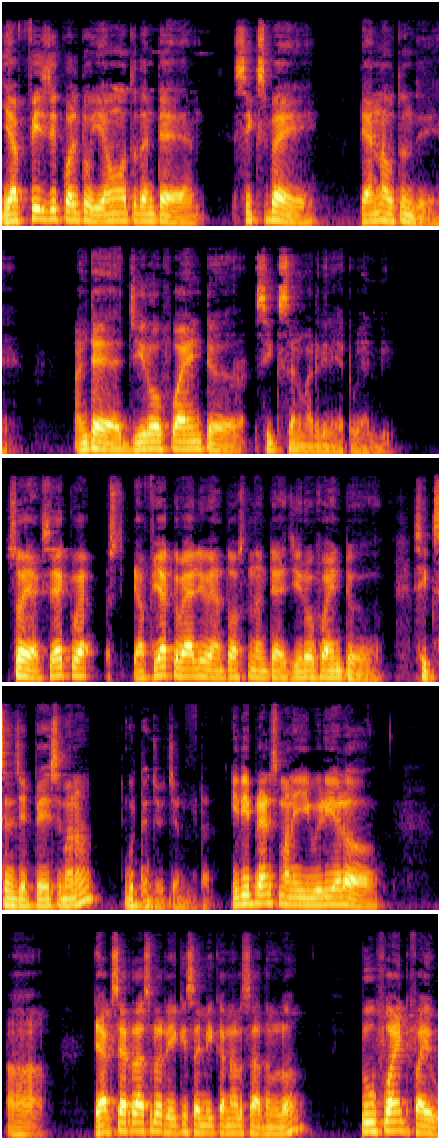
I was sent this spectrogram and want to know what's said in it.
f is equal to ఏమవుతుందంటే సిక్స్ బై టెన్ అవుతుంది. అంటే జీరో పాయింట్ సిక్స్ అనమాట దీని యొక్క వాల్యూ సో ఎక్స్ యొక్క ఎఫ్ యొక్క వాల్యూ ఎంత వస్తుందంటే జీరో పాయింట్ సిక్స్ అని చెప్పేసి మనం గుర్తించవచ్చు అనమాట ఇది ఫ్రెండ్స్ మన ఈ వీడియోలో యాక్సర్ రాశిలో రేఖీ సమీకరణాల సాధనలో టూ పాయింట్ ఫైవ్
